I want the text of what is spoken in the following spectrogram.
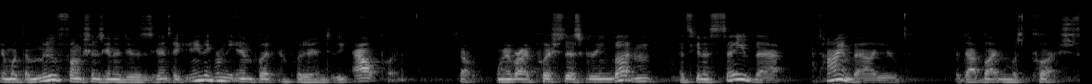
and what the move function is going to do is it's going to take anything from the input and put it into the output. So whenever I push this green button, it's going to save that time value that that button was pushed,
